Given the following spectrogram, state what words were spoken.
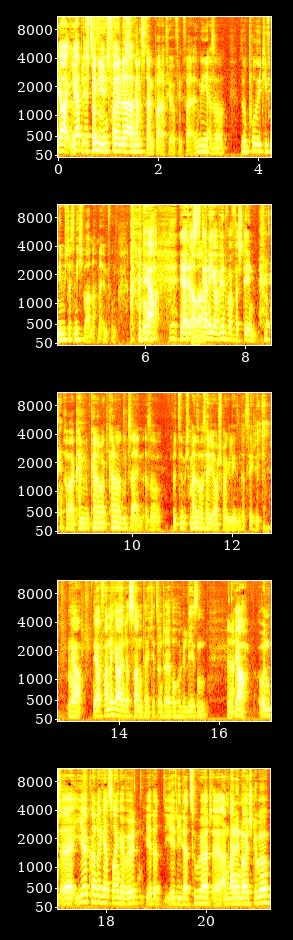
ja ihr also habt ich, jetzt ich bin, auf jeden ich Fall bin nicht so ganz dankbar dafür, auf jeden Fall. Irgendwie, also so positiv nehme ich das nicht wahr nach einer Impfung. Ja, ja das aber, kann ich auf jeden Fall verstehen. Aber kann, kann, aber kann aber gut sein. Also, ich meine, sowas hätte ich auch schon mal gelesen, tatsächlich. Ja, ja fand ich auch interessant, habe ich jetzt unter der Woche gelesen. Ja, ja und äh, ihr könnt euch jetzt daran gewöhnen, ihr, ihr die dazuhört, äh, an meine neue Stimme.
